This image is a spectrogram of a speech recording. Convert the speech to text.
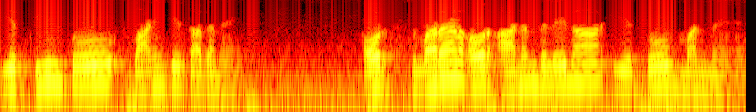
ये तीन तो वाणी के साधन हैं। और स्मरण और आनंद लेना ये दो मन में है।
